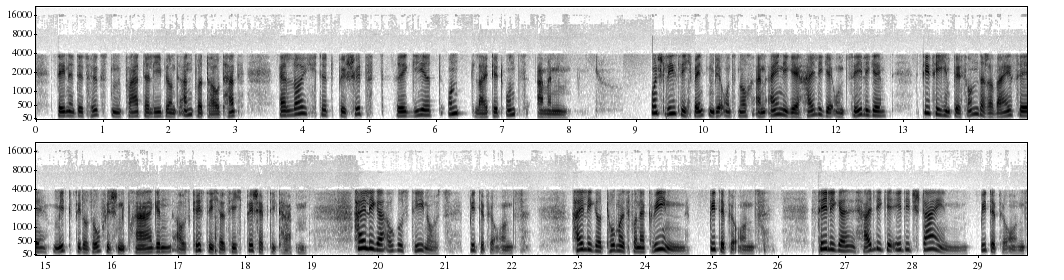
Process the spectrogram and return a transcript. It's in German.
denen des höchsten Vaterliebe uns anvertraut hat, erleuchtet, beschützt, regiert und leitet uns. Amen. Und schließlich wenden wir uns noch an einige Heilige und Selige, die sich in besonderer Weise mit philosophischen Fragen aus christlicher Sicht beschäftigt haben. Heiliger Augustinus, bitte für uns. Heiliger Thomas von Aquin, bitte für uns. Seliger Heilige Edith Stein, bitte für uns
